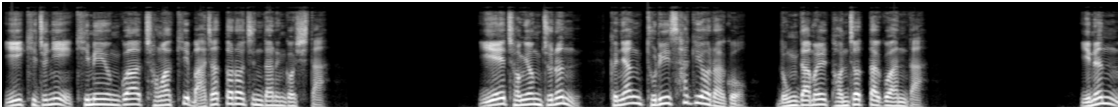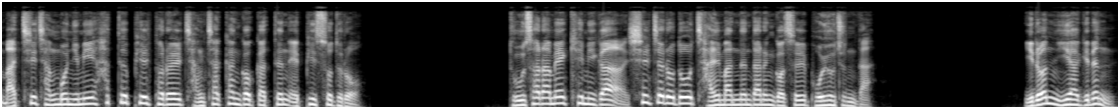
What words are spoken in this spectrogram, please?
이 기준이 김혜윤과 정확히 맞아떨어진다는 것이다. 이에 정영준은 그냥 둘이 사귀어라고 농담을 던졌다고 한다. 이는 마치 장모님이 하트 필터를 장착한 것 같은 에피소드로 두 사람의 케미가 실제로도 잘 맞는다는 것을 보여준다. 이런 이야기는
